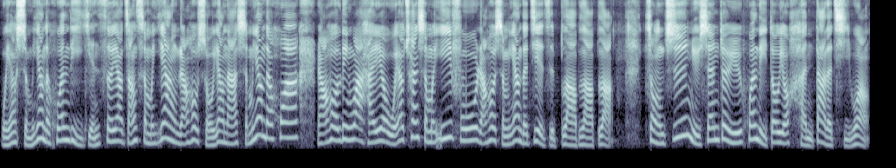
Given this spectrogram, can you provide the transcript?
我要什么样的婚礼，颜色要长什么样，然后手要拿什么样的花，然后另外还有我要穿什么衣服，然后什么样的戒指，blah blah blah。总之，女生对于婚礼都有很大的期望。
